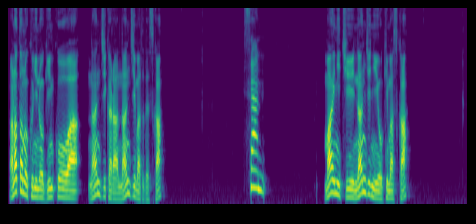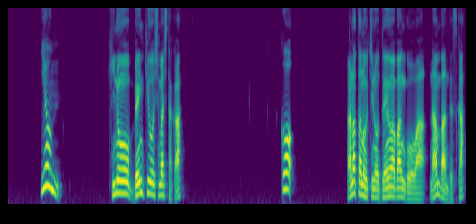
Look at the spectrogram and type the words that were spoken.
あなたの国の銀行は何時から何時までですか？3、毎日何時に起きますか？4、昨日勉強しましたか？5あなたのうちの電話番号は何番ですか？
